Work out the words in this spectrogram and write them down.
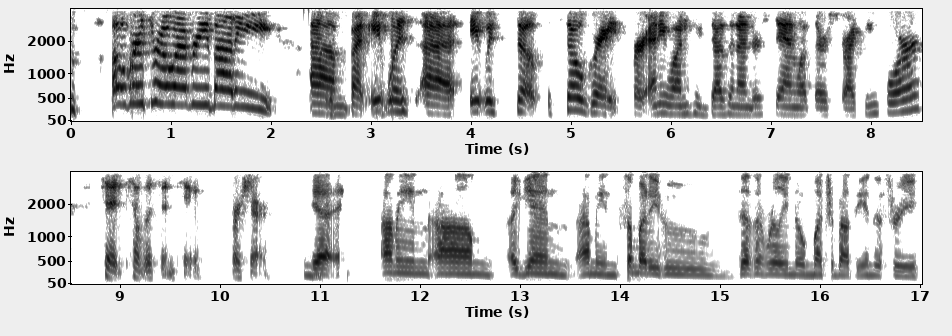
overthrow everybody. Um, but it was uh, it was so so great for anyone who doesn't understand what they're striking for to to listen to for sure. Yeah, I mean, um, again, I mean, somebody who doesn't really know much about the industry,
